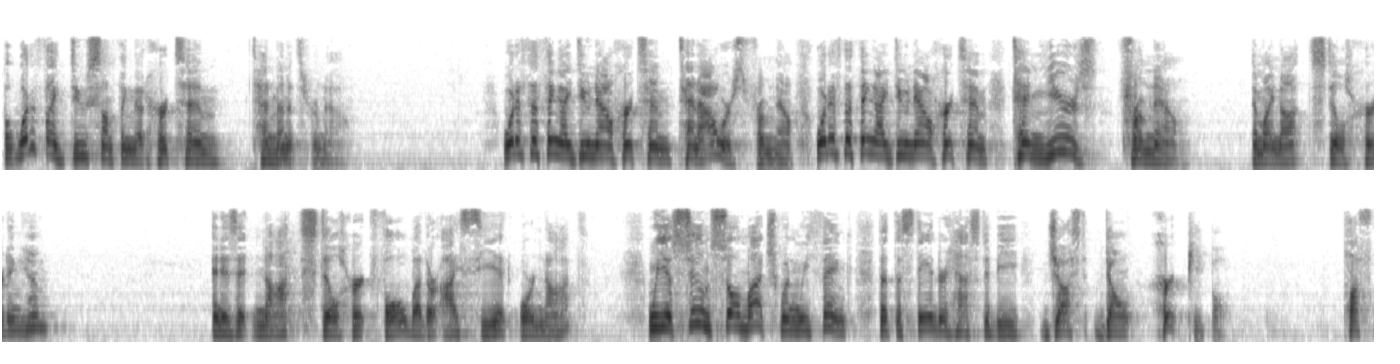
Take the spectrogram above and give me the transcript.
But what if I do something that hurts him 10 minutes from now? What if the thing I do now hurts him 10 hours from now? What if the thing I do now hurts him 10 years from now? Am I not still hurting him? And is it not still hurtful whether I see it or not? We assume so much when we think that the standard has to be just don't hurt people. Plus,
